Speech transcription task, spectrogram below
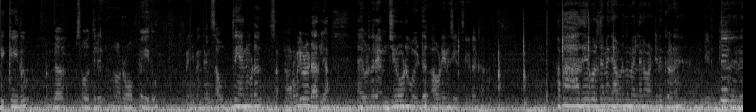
പിക്ക് ചെയ്തു. എന്താ സൗത്തിൽ ഡ്രോപ്പ് ചെയ്തു. കഴിഞ്ഞപ്പോൾ എന്തായാലും സൗത്ത് ഞാൻ ഇവിടെ നോർമലി ഇവിടെ ഇടാറില്ല. ഞാൻ ഇവിടെ നിന്ന് ഒരു എം ജി റോഡ് പോയിട്ട് അവിടെയാണ് സീഡ് സീഡാക്കുക അപ്പോൾ അതേപോലെ തന്നെ ഞാൻ ഇവിടുന്ന് മെല്ലനെ വണ്ടി എടുക്കുകയാണ്. വണ്ടി എടുത്ത് ഒരു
